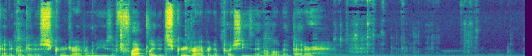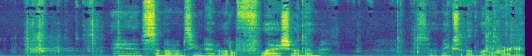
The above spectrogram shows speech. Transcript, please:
Got to go get a screwdriver. I'm going to use a flat-bladed screwdriver to push these in a little bit better. And some of them seem to have a little flash on them. So it makes it a little harder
